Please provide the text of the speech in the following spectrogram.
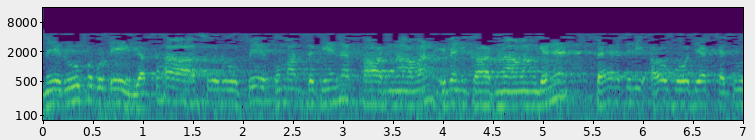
මේ රූප කොටේ යථා ස්වરૂපේ කුමක්ද කියන කාරණාවන් එවැනි කාරණාවන් ගැන පැහැදිලි අවබෝධයක් ඇතුව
